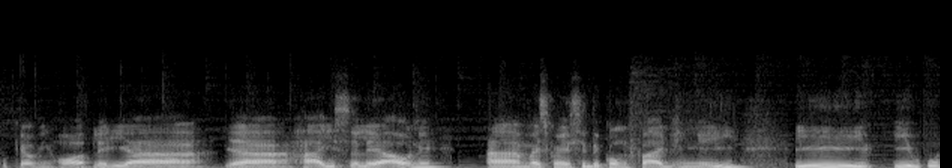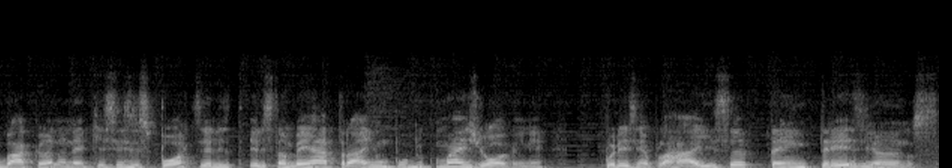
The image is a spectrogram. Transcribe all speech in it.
o Kelvin Hoffler e a, e a Raíssa Leal, né? A mais conhecida como Fadinha aí. E, e o bacana, né, que esses esportes, eles, eles também atraem um público mais jovem, né? Por exemplo, a Raíssa tem 13 anos,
